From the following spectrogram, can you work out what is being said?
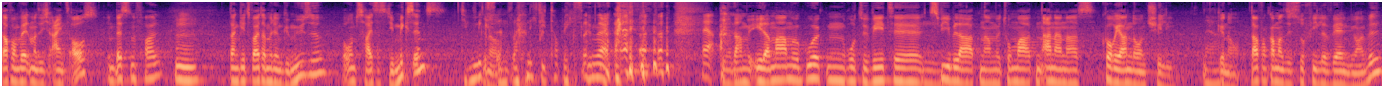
Davon wählt man sich eins aus, im besten Fall. Mhm. Dann geht's weiter mit dem Gemüse. Bei uns heißt es die Mix-Ins. Die Mix-Ins, nicht die Toppings. Nein. Ja. Genau, Da haben wir Edamame, Gurken, rote Beete, Mhm. Zwiebelaten, haben wir Tomaten, Ananas, Koriander und Chili. Ja. Genau. Davon kann man sich so viele wählen, wie man will.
